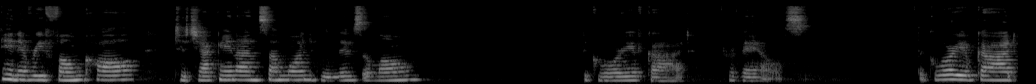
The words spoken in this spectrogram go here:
in every phone call to check in on someone who lives alone, the glory of God prevails. The glory of God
